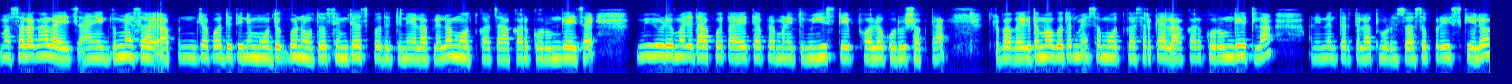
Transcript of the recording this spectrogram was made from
मसाला घालायचा. आणि एकदम असा आपण ज्या पद्धतीने मोदक बनवतो सेम त्याच पद्धतीने याला आपल्याला मोदकाचा आकार करून घ्यायचा आहे. मी व्हिडिओमध्ये दाखवत आहे त्याप्रमाणे तुम्ही ही स्टेप फॉलो करू शकता. तर बघा एकदम अगोदर मी असा मोदकासारखा याला आकार करून घेतला. आणि नंतर त्याला थोडंसं असं प्रेस केलं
